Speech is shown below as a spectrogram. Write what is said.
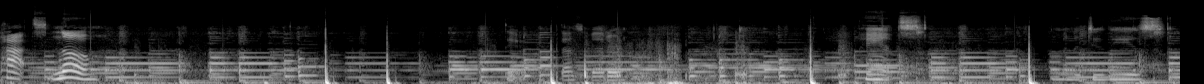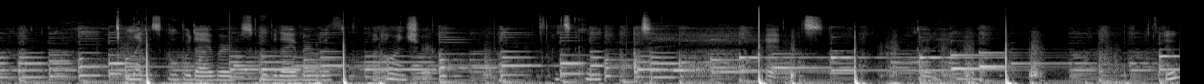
hats. No. Diver, scuba diver with an orange shirt. Let's go to pants. Good hair. Ooh,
